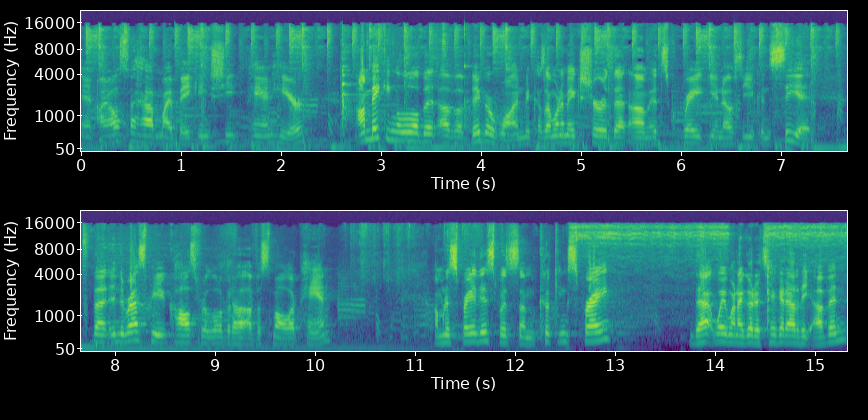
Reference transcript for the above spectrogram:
And I also have my baking sheet pan here. I'm making a little bit of a bigger one because I want to make sure that um, it's great, you know, so you can see it. But in the recipe, it calls for a little bit of a smaller pan. I'm gonna spray this with some cooking spray. That way when I go to take it out of the oven,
